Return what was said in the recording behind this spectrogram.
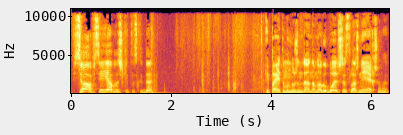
Все, все яблочки, так сказать, да? И поэтому нужно да, намного больше, сложнее экшен.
